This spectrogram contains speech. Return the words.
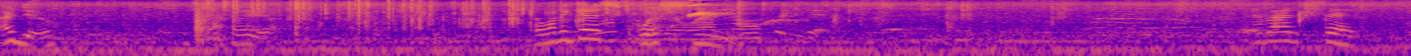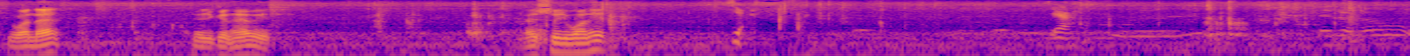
I do. Let's play it. I want to get a squishy. What this? You want that? Yeah, you can have it. Are you sure you want it? Yes. Yeah. I don't know.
